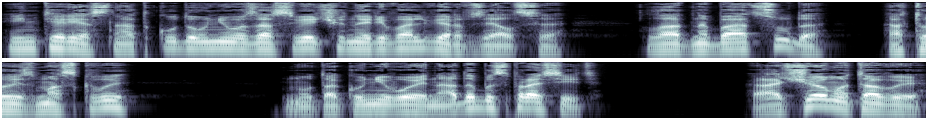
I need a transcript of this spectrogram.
«Интересно, откуда у него засвеченный револьвер взялся? Ладно бы отсюда, а то из Москвы». «Ну так у него и надо бы спросить». «О чем это вы?»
